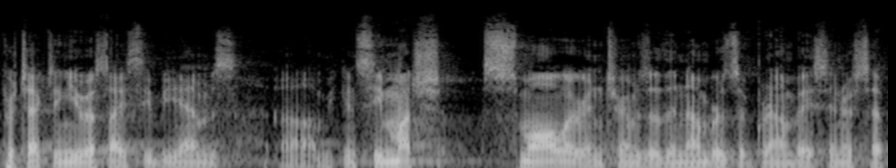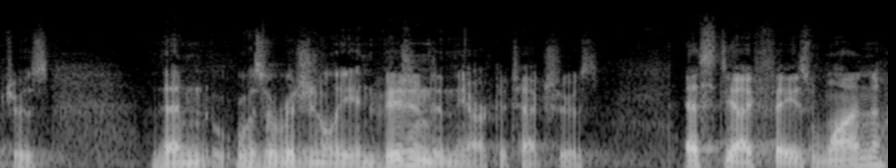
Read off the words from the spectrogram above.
protecting U.S. ICBMs. Um, you can see much smaller in terms of the numbers of ground based interceptors than was originally envisioned in the architectures. SDI Phase 1,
